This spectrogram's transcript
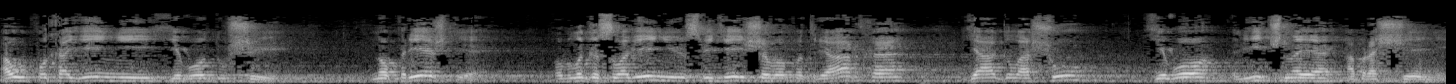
о упокоении его души. Но прежде, по благословению Святейшего Патриарха, я оглашу его личное обращение.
